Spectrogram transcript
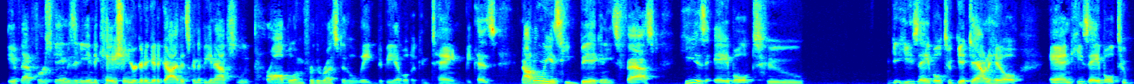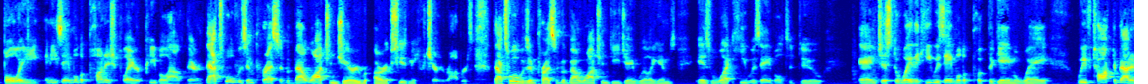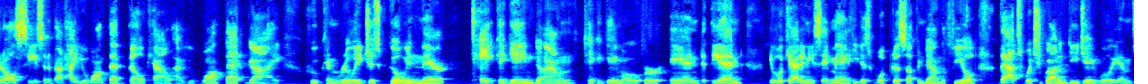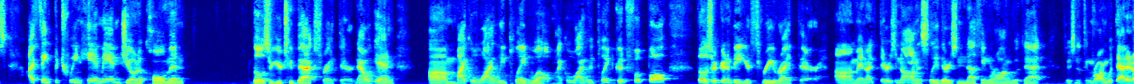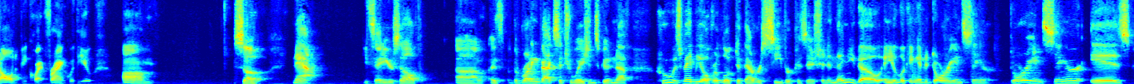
if that first game is any indication, you're going to get a guy that's going to be an absolute problem for the rest of the league to be able to contain because not only is he big and he's fast, he is able to he's able to get downhill and he's able to bully and he's able to punish player people out there. That's what was impressive about watching Jerry or excuse me, Jerry Roberts. That's what was impressive about watching DJ Williams is what he was able to do and just the way that he was able to put the game away. We've talked about it all season about how you want that bell cow, how you want that guy who can really just go in there, take a game down, take a game over, and at the end, you look at it and you say, man, he just whooped us up and down the field. That's what you got in DJ Williams. I think between him and Jonah Coleman, those are your two backs right there. Now, again, um, Michael Wiley played well. Michael Wiley played good football. Those are going to be your three right there. Um, and there's honestly, there's nothing wrong with that. There's nothing wrong with that at all, to be quite frank with you. Um, so now you say to yourself, uh, is the running back situation is good enough? Who was maybe overlooked at that receiver position? And then you go and you're looking at a Dorian Singer. Dorian Singer is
